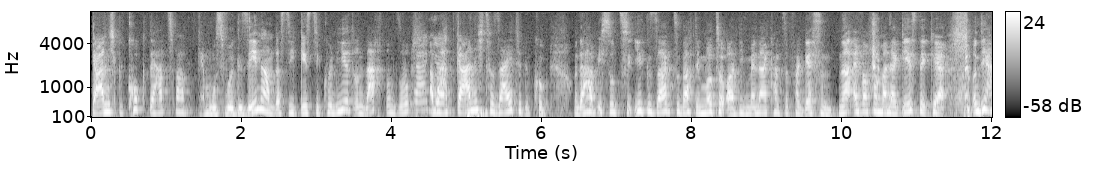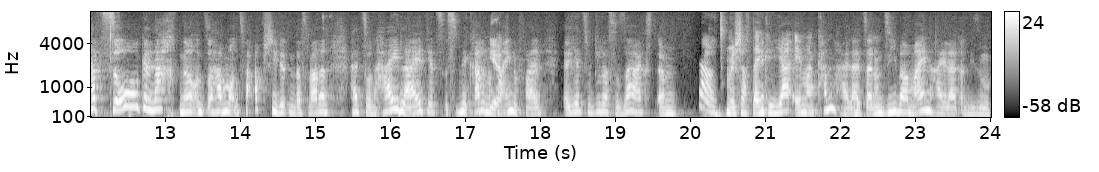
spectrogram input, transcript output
gar nicht geguckt. Der hat zwar, der muss wohl gesehen haben, dass sie gestikuliert und lacht und so, Ja, aber ja. hat gar nicht zur Seite geguckt. Und da habe ich so zu ihr gesagt, so nach dem Motto, oh, die Männer kannst du vergessen, ne? einfach von meiner Gestik her. Und die hat so gelacht, ne? und so haben wir uns verabschiedet. Und das war dann halt so ein Highlight. Jetzt ist mir gerade noch Ja. mal eingefallen, äh, jetzt wo du das so sagst, ähm, ja. wo ich auch denke, ja, ey, man kann Highlight sein. Und sie war mein Highlight an diesem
